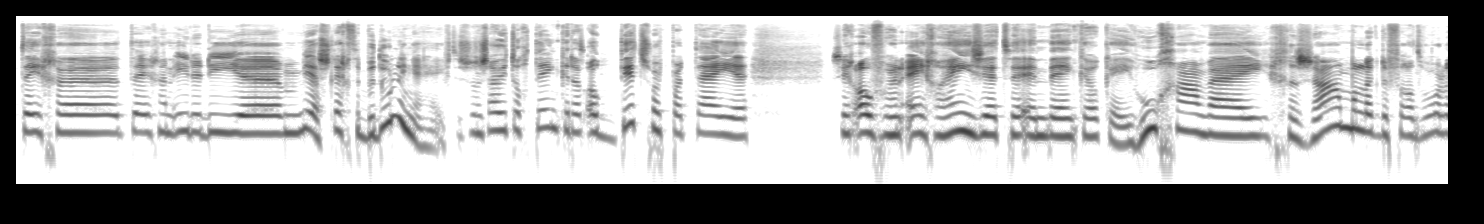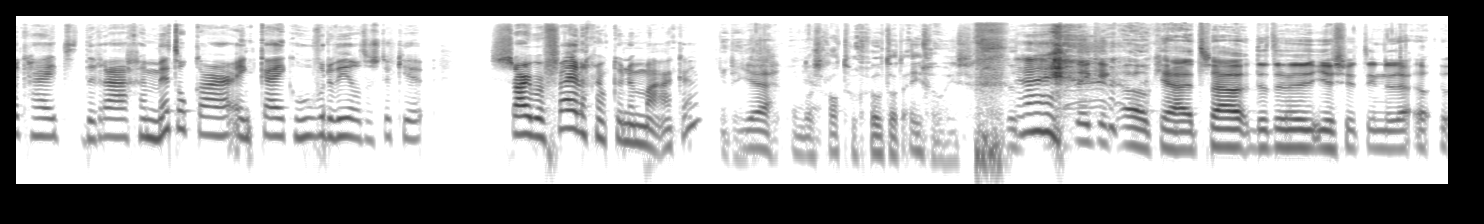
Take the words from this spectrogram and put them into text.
tegen, tegen ieder die ehm, ja, slechte bedoelingen heeft. Dus dan zou je toch denken dat ook dit soort partijen zich over hun ego heen zetten en denken: oké, hoe gaan wij gezamenlijk de verantwoordelijkheid dragen met elkaar en kijken hoe we de wereld een stukje cyberveiliger kunnen maken? Ik denk Ja. onderschat hoe groot dat ego is. Dat denk ik ook. Ja, het zou, dat, eh, je zit inderdaad, eh, eh,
